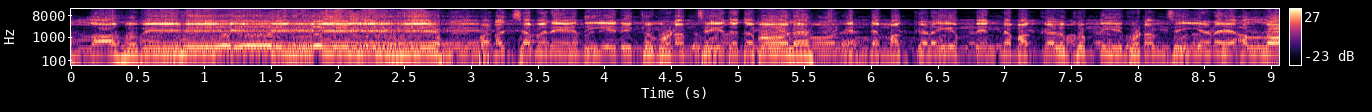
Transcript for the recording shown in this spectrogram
അല്ലാഹുവേ പടച്ചവനെ നീ എനിക്ക് ഗുണം ചെയ്തതുപോലെ എന്റെ മക്കളെയും നിന്റെ മക്കൾക്കും നീ ഗുണം ചെയ്യണേ അല്ലോ.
